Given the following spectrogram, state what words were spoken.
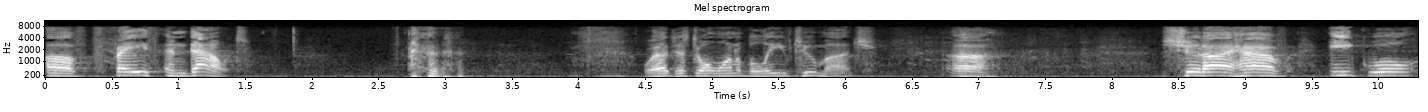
of faith and doubt? well, just don't want to believe too much. Uh, should I have equal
